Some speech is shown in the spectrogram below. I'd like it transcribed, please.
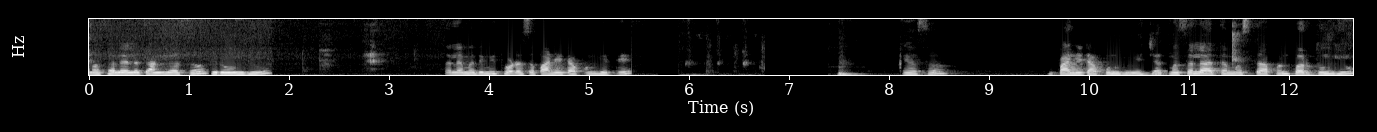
मसाल्याला चांगलं असं फिरवून घेऊ. मसाल्यामध्ये मी थोडंसं पाणी टाकून घेते. हे असं पाणी टाकून घेऊ याच्यात. मसाला आता मस्त आपण परतून घेऊ.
